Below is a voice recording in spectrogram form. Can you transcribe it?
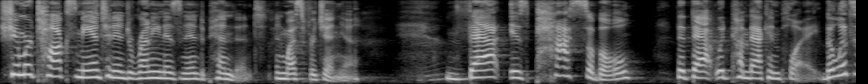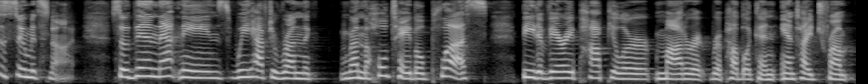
Schumer talks Manchin into running as an independent in West Virginia, that is possible that that would come back in play. But let's assume it's not. So then that means we have to run the run the whole table plus beat a very popular moderate Republican anti-Trump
